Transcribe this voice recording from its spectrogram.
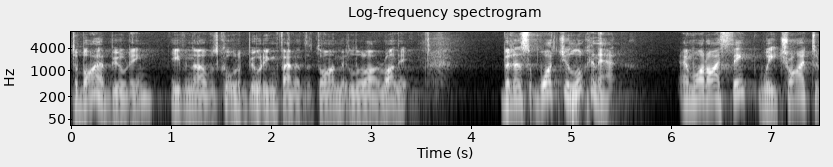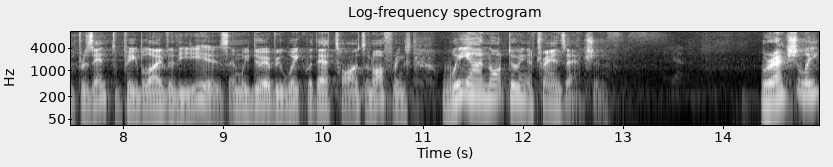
to buy a building, even though it was called a building fund at the time, a little ironic. But it's what you're looking at. And what I think we tried to present to people over the years, and we do every week with our tithes and offerings, we are not doing a transaction. We're actually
